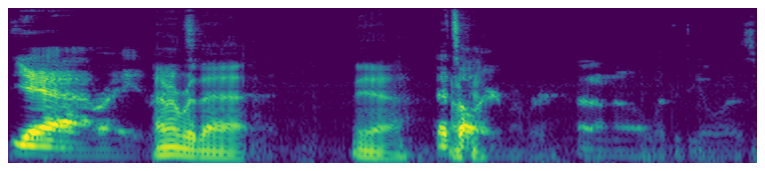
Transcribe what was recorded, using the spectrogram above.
Yeah, right. I remember that. Yeah. That's all I remember. I don't know what the deal was.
